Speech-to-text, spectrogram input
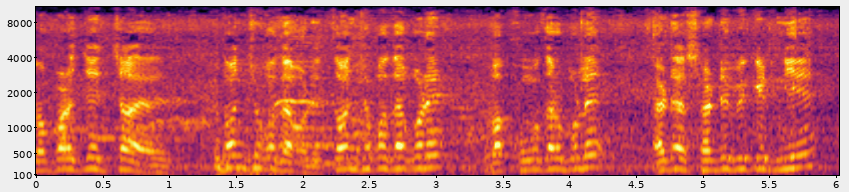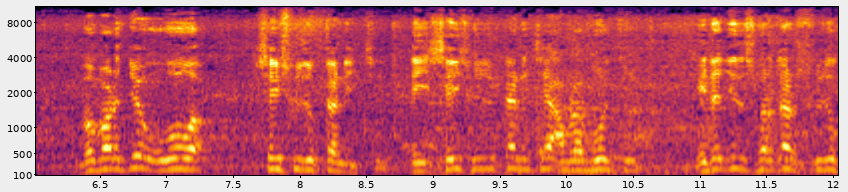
ব্যাপারে যে তঞ্চকতা করে তঞ্চকতা করে বা ক্ষমতার বলে একটা সার্টিফিকেট নিয়ে ব্যাপারে যে ও সেই সুযোগটা নিচ্ছে। এই সেই সুযোগটা নিচ্ছে আমরা বলছি এটা যদি সরকার সুযোগ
